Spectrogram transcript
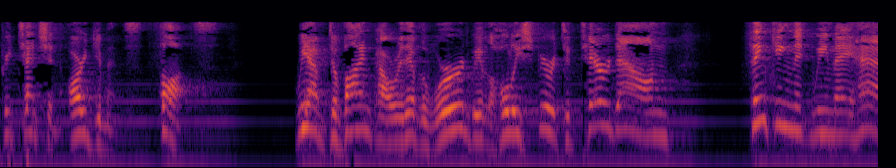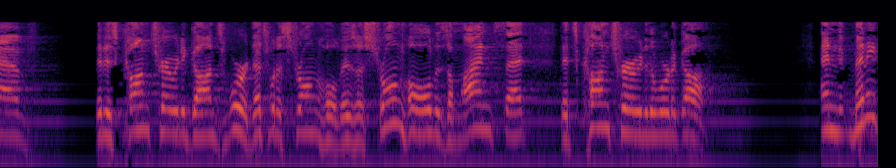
pretension, arguments, thoughts. We have divine power. We have the Word, we have the Holy Spirit to tear down thinking that we may have that is contrary to God's Word. That's what a stronghold is. A stronghold is a mindset that's contrary to the Word of God. And many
